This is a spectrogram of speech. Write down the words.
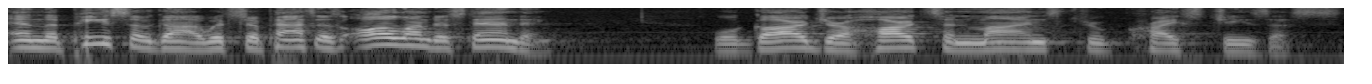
And the peace of God, which surpasses all understanding, will guard your hearts and minds through Christ Jesus.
